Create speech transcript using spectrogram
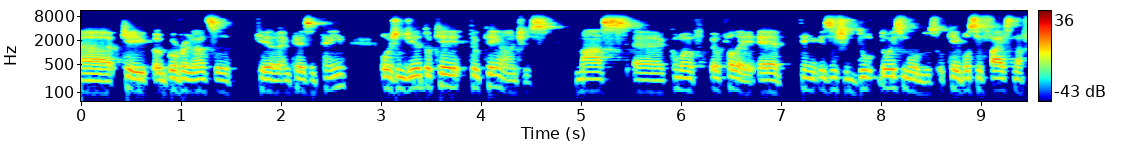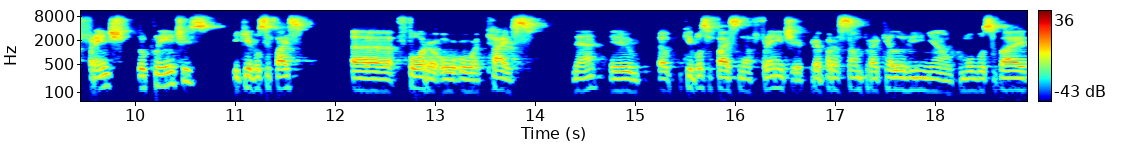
uh, que a governança que a empresa tem hoje em dia do que, do que antes. Mas, é, como eu falei, é, tem, existe do, dois mundos. O que você faz na frente do clientes e o que você faz uh, fora ou, ou, atrás, né? Eu, o que você faz na frente é preparação para aquela reunião, como você vai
